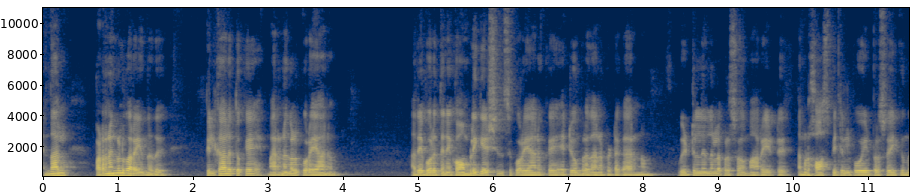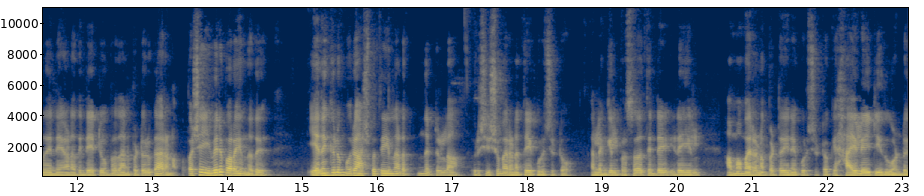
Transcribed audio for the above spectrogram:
എന്നാൽ പഠനങ്ങൾ പറയുന്നത് പിൽക്കാലത്തൊക്കെ മരണങ്ങൾ കുറയാനും അതേപോലെ തന്നെ കോംപ്ലിക്കേഷൻസ് കുറയാനൊക്കെ ഏറ്റവും പ്രധാനപ്പെട്ട കാരണം വീട്ടിൽ നിന്നുള്ള പ്രസവം മാറിയിട്ട് നമ്മൾ ഹോസ്പിറ്റലിൽ പോയി പ്രസവിക്കുന്നത് തന്നെയാണ് അതിന്റെ ഏറ്റവും പ്രധാനപ്പെട്ട ഒരു കാരണം. പക്ഷേ ഇവർ പറയുന്നത് ഏതെങ്കിലും ഒരു ആശുപത്രിയിൽ നടന്നിട്ടുള്ള ഒരു ശിശു മരണത്തെക്കുറിച്ചിട്ടോ അല്ലെങ്കിൽ പ്രസവത്തിന്റെ ഇടയിൽ അമ്മ മരണപ്പെട്ടതിനെക്കുറിച്ചിട്ടൊക്കെ ഹൈലൈറ്റ് ചെയ്തുകൊണ്ട്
